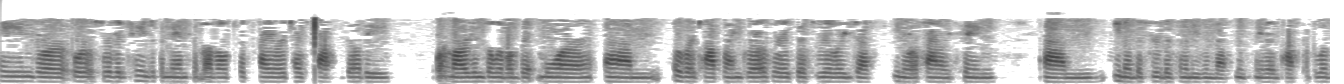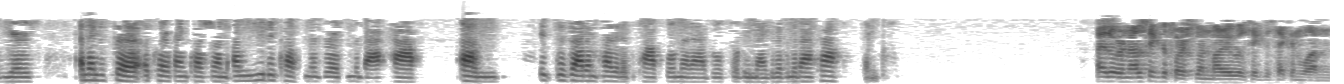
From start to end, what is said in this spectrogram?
change or or sort of a change at the management level to prioritize profitability or margins a little bit more um, over top line growth? Or is this really just, you know, we're finally seeing, um, you know, the fruit of some of these investments made in the past couple of years? And then just a clarifying question on muted customer growth in the back half. Um, does that imply that it's possible net adds will still be negative in the back half? Thanks. Hi, Lauren. I'll take the first one. Mario will take the second one.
